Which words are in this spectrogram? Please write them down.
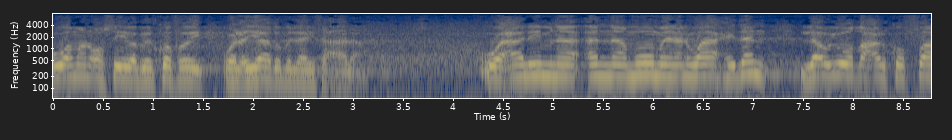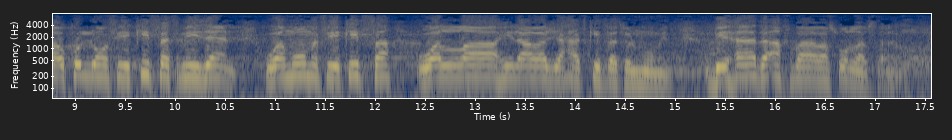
هو من أصيب بالكفر والعياذ بالله تعالى. وعلمنا أن مؤمنا واحدا لو يوضع الكفار كلهم في كفة ميزان ومؤمن في كفة والله لرجحت كفة المؤمن. بهذا أخبر رسول الله صلى الله عليه وسلم.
